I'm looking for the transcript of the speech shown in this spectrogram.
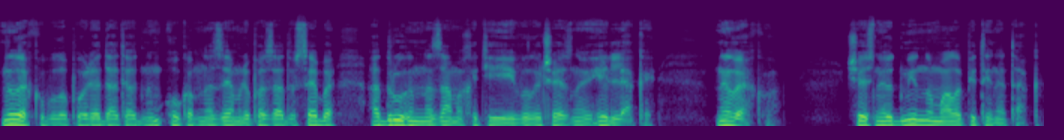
Нелегко було поглядати одним оком на землю позаду себе, а другим на замахи тієї величезної гілляки. Нелегко. Щось неодмінно мало піти не так.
